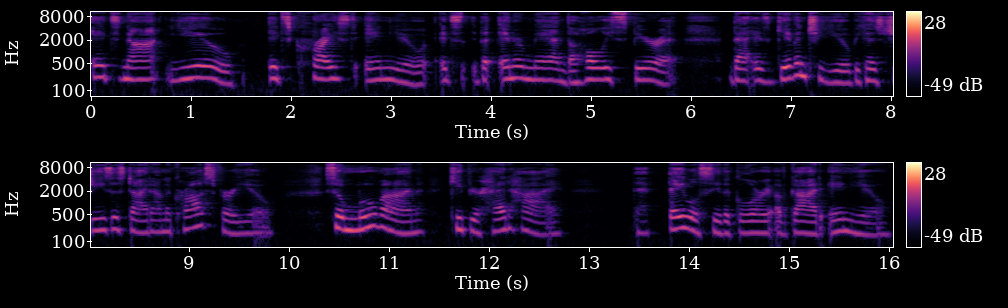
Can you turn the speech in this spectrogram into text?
It's not you, it's Christ in you. It's the inner man, the Holy Spirit that is given to you because Jesus died on the cross for you. So move on, keep your head high, that they will see the glory of God in you.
